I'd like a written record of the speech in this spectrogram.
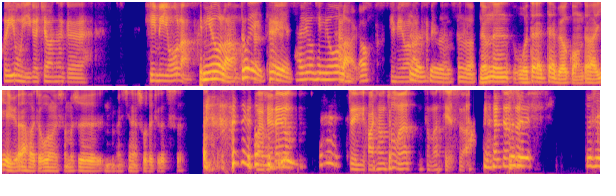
会用一个叫那个 Hemiola，Hemiola，对对，他用 Hemiola，然后是的，是的，是的。能不能我代代表广大业余爱好者问问，什么是你们现在说的这个词？这个我觉得用对，好像中文怎么解释啊？就是。就是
